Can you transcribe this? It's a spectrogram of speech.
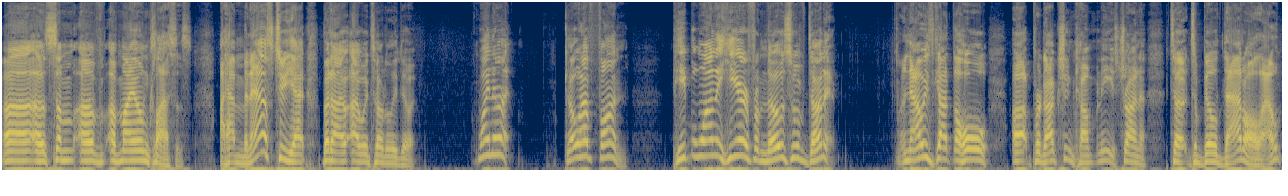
uh, uh, some of, of my own classes. I haven't been asked to yet, but I, I would totally do it. Why not? Go have fun. People want to hear from those who have done it. And now he's got the whole uh, production company. He's trying to, to, to build that all out.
